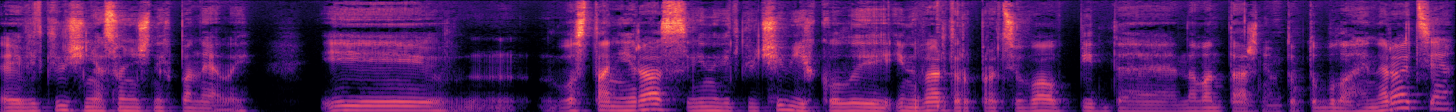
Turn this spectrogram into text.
е, відключення сонячних панелей. І в останній раз він відключив їх, коли інвертор працював під е, навантаженням. Тобто була генерація,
